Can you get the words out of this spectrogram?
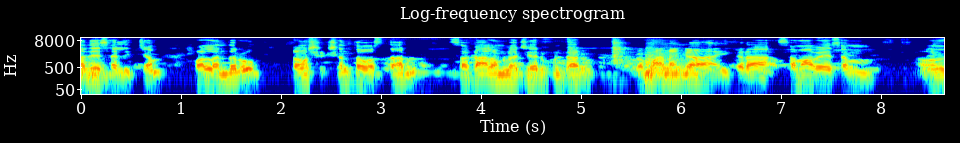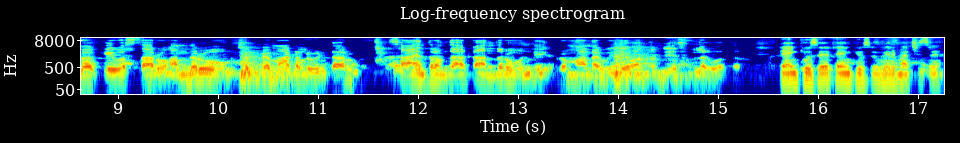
ఆదేశాలు ఇచ్చాం. వాళ్ళందరూ క్రమశిక్షణతో వస్తారు సకాలంలో చేరుకుంటారు. బ్రహ్మాండంగా ఇక్కడ సమావేశం లోకి వస్తారు. అందరూ చెప్పే మాటలు వింటారు. సాయంత్రం దాకా అందరూ ఉండి బ్రహ్మాండ విజయవంతం చేసి వెళ్ళకపోతారు thank you sir thank you sir very much sir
